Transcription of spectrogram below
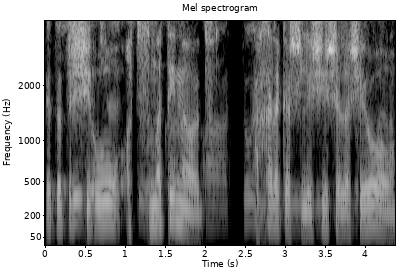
Это третья שיעור часть עוצמתי מאוד. о Торе החלק השלישי של השיעור,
